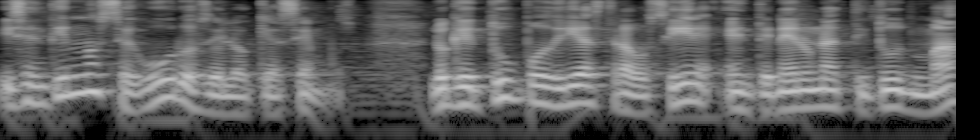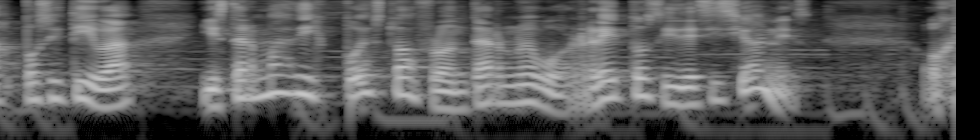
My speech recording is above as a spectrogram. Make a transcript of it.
y sentirnos seguros de lo que hacemos, lo que tú podrías traducir en tener una actitud más positiva y estar más dispuesto a afrontar nuevos retos y decisiones. Ok,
